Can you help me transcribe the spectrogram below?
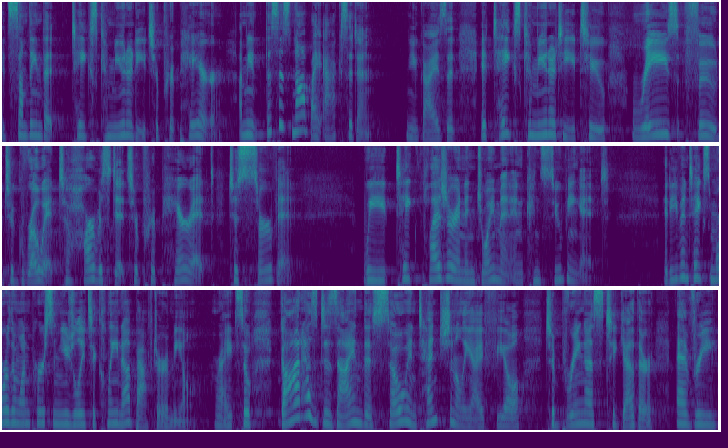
It's something that takes community to prepare. I mean this is not by accident you guys. It, it takes community to raise food, to grow it, to harvest it, to prepare it, to serve it. We take pleasure and enjoyment in consuming it. It even takes more than one person usually to clean up after a meal, right? So God has designed this so intentionally, I feel, to bring us together every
